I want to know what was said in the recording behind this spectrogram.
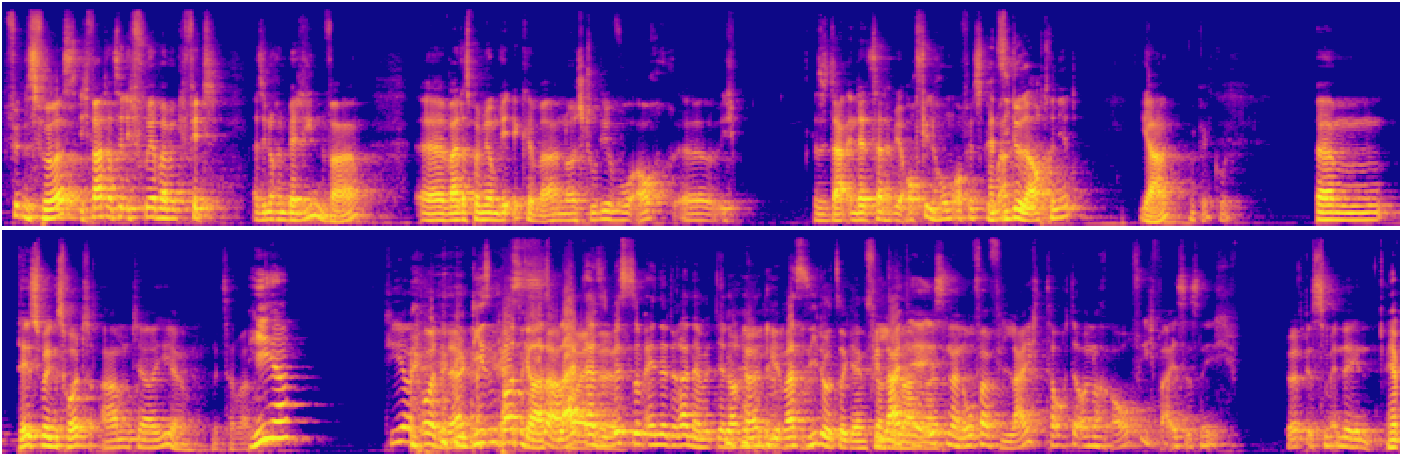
Fitness First. Ich war tatsächlich früher bei McFit, als ich noch in Berlin war, äh, weil das bei mir um die Ecke war, ein neues Studio, wo auch äh, ich, also da in der Zeit habe ich auch viel Homeoffice Hat gemacht. Sido da auch trainiert? ja. Okay, cool. Ähm, der ist übrigens heute Abend ja hier mit Sabat. Hier? Hier und heute. Der In diesem Podcast. Bleibt also bis zum Ende dran, damit ihr noch hört, was Sido zur Gamescom Vielleicht, zu sagen er ist in Hannover, vielleicht taucht er auch noch auf, ich weiß es nicht. Hört bis zum Ende hin. Ich, hab,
